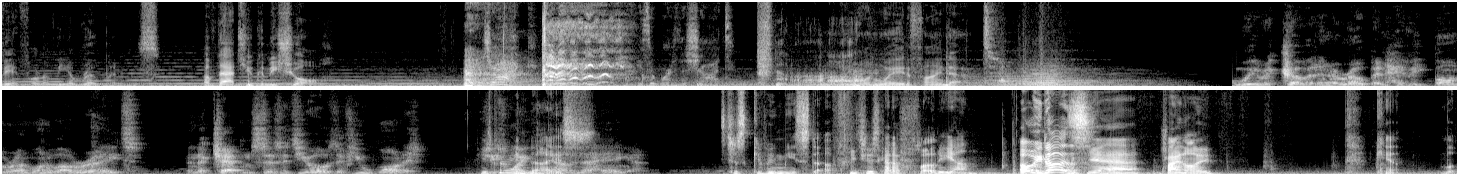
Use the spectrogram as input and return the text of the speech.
fearful of the Aeropans. Of that you can be sure. Jak! Is it worth a shot? One way to find out. We recovered an Aeropan heavy bomber on one of our raids. And the captain says it's yours if you want it. He's She's very waiting down in nice. He's just giving me stuff. He just got a floaty on. Oh, he does. Yeah, finally. Can't look.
